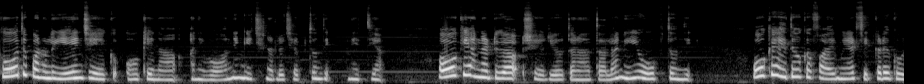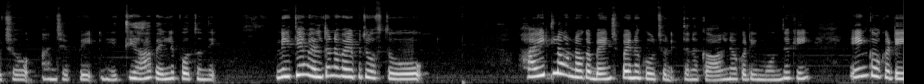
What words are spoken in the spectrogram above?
కోతి పనులు ఏం చేయకు ఓకేనా? అని వార్నింగ్ ఇచ్చినట్లు చెప్తుంది నిత్య. ఓకే అన్నట్టుగా షర్యు తన తలని ఊపుతుంది. ఓకే అయితే ఒక ఫైవ్ మినిట్స్ ఇక్కడే కూర్చో అని చెప్పి నిత్య వెళ్ళిపోతుంది. నిత్య వెళ్తున్న వైపు చూస్తూ హైట్లో ఉన్న ఒక బెంచ్ పైన కూర్చొని తన కాలుని ఒకటి ముందుకి ఇంకొకటి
